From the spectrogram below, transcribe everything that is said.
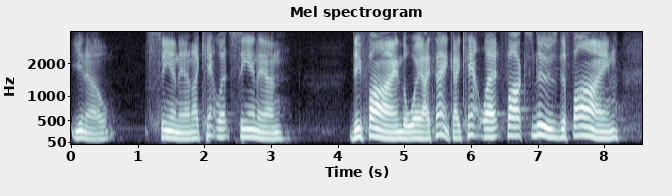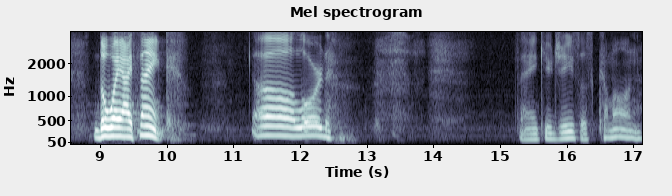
you know, CNN. I can't let CNN define the way I think. I can't let Fox News define the way I think. Oh, Lord. Thank you, Jesus. Come on.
